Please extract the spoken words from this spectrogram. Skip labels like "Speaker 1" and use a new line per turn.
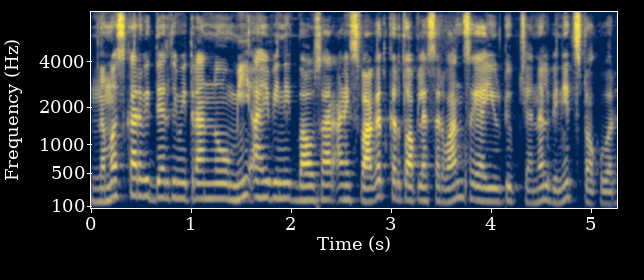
नमस्कार विद्यार्थी मित्रांनो मी आहे विनीत भावसार आणि स्वागत करतो आपल्या सर्वांचं या यूट्यूब चॅनल विनीत स्टॉकवर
